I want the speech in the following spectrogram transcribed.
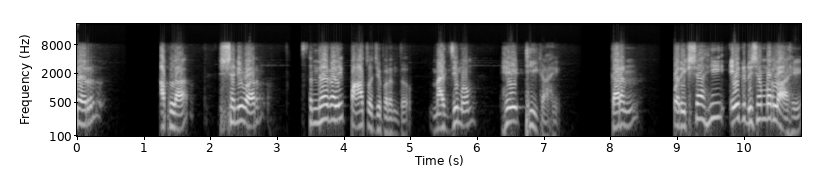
तर आपला शनिवार संध्याकाळी पाच वाजेपर्यंत. मॅक्झिमम हे ठीक आहे. कारण परीक्षा ही एक डिसेंबरला आहे.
